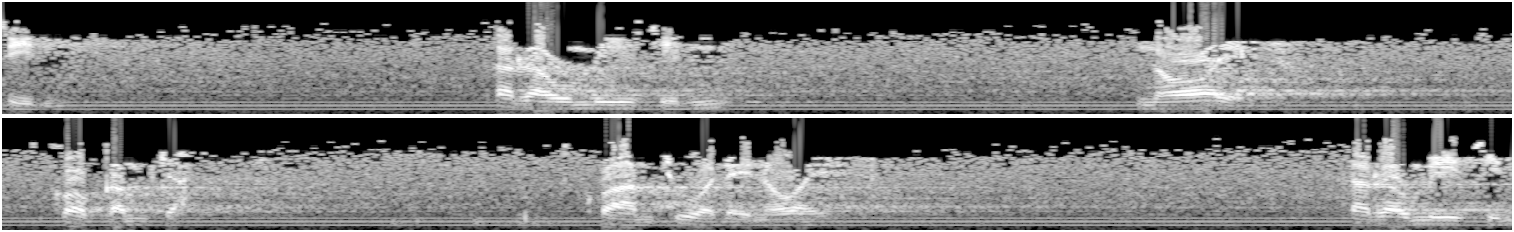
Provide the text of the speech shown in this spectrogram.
ศีลถ้าเรามีศีลน้อย ก็กำจัด ความชั่วได้น้อย ถ้าเรามีศีล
